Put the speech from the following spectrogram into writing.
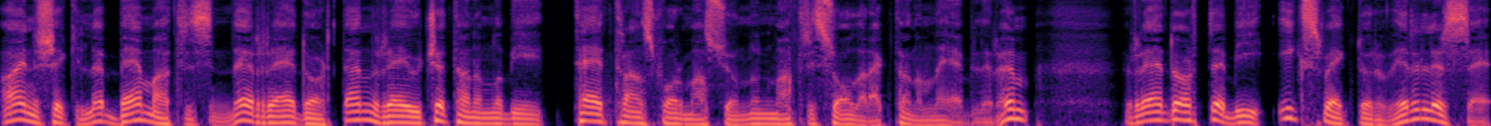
Aynı şekilde B matrisinde R4'ten R3'e tanımlı bir T transformasyonunun matrisi olarak tanımlayabilirim. R4'te bir x vektörü verilirse,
